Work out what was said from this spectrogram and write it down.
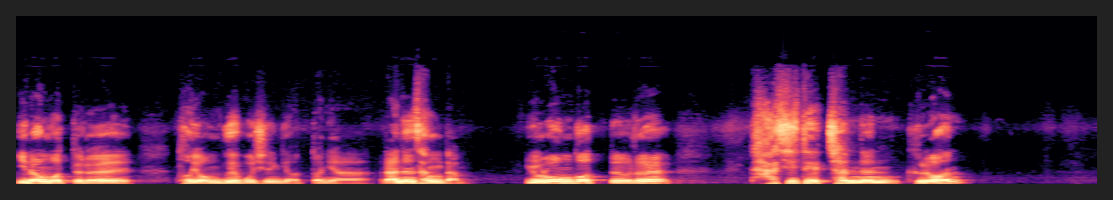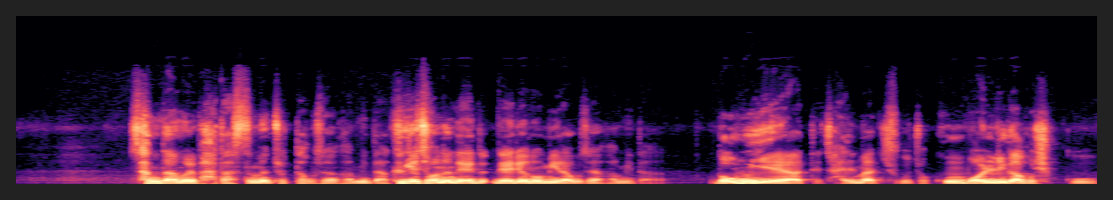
이런 것들을 더 연구해 보시는 게 어떠냐라는 상담. 요런 것들을 다시 되찾는 그런 상담을 받았으면 좋다고 생각합니다. 그게 저는 내, 내려놓음이라고 생각합니다. 너무 얘한테 잘 맞추고, 저 공 멀리 가고 싶고,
